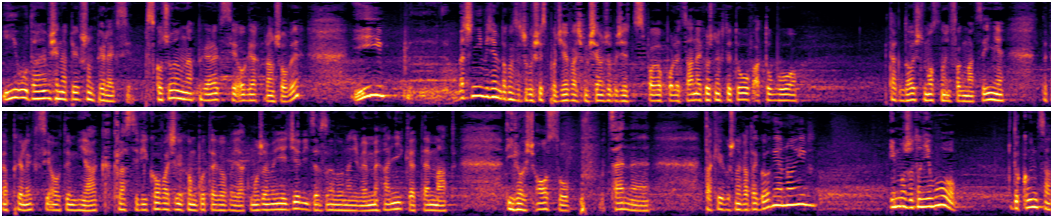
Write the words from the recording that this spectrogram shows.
i udałem się na pierwszą prelekcję. Skoczyłem na prelekcję o grach planszowych i znaczy nie wiedziałem do końca czego się spodziewać. Myślałem, że będzie sporo polecanych różnych tytułów, a tu było tak dość mocno informacyjnie taka prelekcja o tym, jak klasyfikować gry komputerowe, jak możemy je dzielić ze względu na, nie wiem, mechanikę, temat, ilość osób, cenę, takie różne kategorie, no i, i może to nie było do końca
